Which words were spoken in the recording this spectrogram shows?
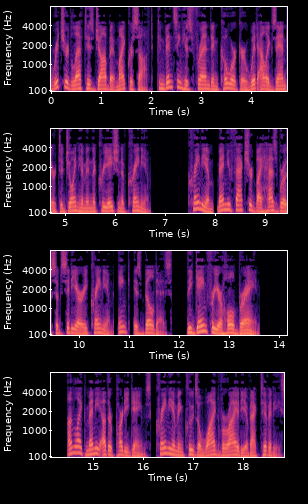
Richard left his job at Microsoft, convincing his friend and coworker Whit Alexander to join him in the creation of Cranium. Cranium, manufactured by Hasbro subsidiary Cranium, Inc., is billed as the game for your whole brain. Unlike many other party games, Cranium includes a wide variety of activities.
